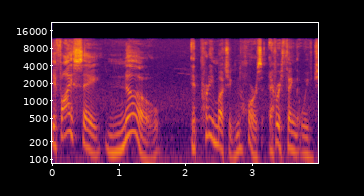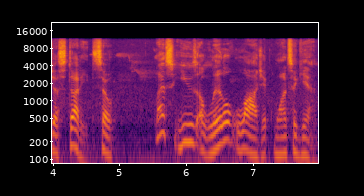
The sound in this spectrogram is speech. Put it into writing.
If I say no, it pretty much ignores everything that we've just studied. So let's use a little logic once again.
